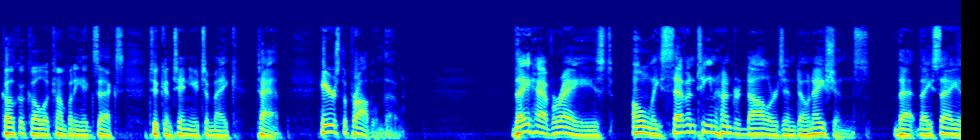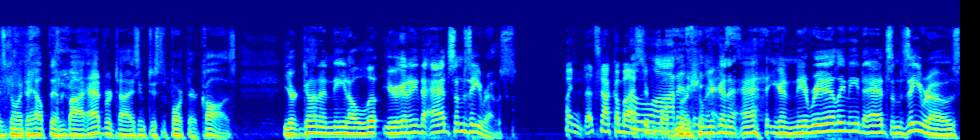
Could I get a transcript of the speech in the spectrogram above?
Coca-Cola company execs to continue to make Tab. Here's the problem though they have raised only $1,700 in donations that they say is going to help them buy advertising to support their cause. You're gonna need a li- you're gonna need to add some zeros. I- That's not come by a, A Super Bowl commercial. You're gonna add. You're gonna really need to add some zeros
